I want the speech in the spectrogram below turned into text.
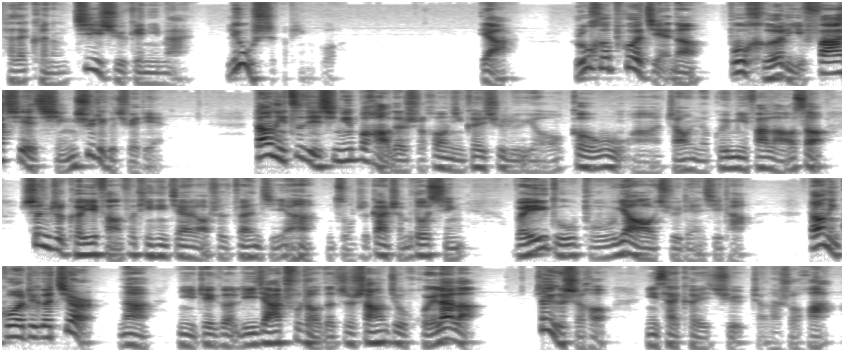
他才可能继续给你买六十个苹果。第二，如何破解呢？不合理发泄情绪这个缺点。当你自己心情不好的时候，你可以去旅游、购物啊，找你的闺蜜发牢骚。甚至可以反复听听建伟老师的专辑啊，你总之干什么都行，唯独不要去联系他。当你过了这个劲儿，那你这个离家出走的智商就回来了。这个时候你才可以去找他说话。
